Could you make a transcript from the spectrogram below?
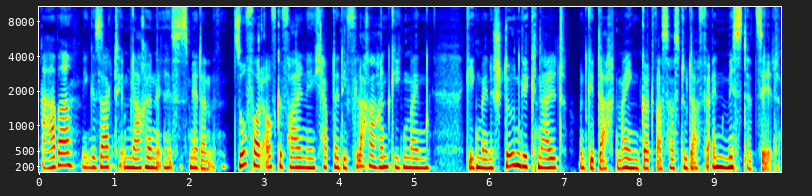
Aber wie gesagt, im Nachhinein ist es mir dann sofort aufgefallen. Ich habe da die flache Hand gegen, mein, gegen meine Stirn geknallt und gedacht, mein Gott, was hast du da für einen Mist erzählt?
